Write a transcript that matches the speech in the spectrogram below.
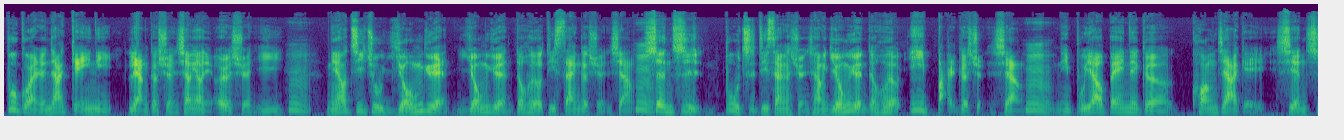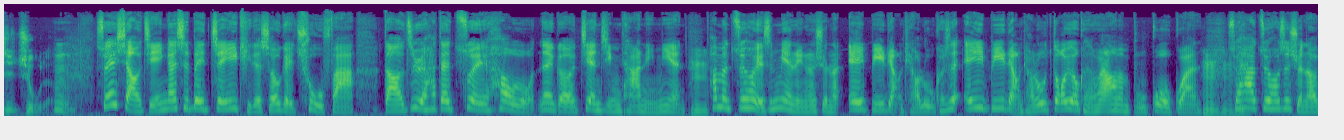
不管人家给你两个选项，要你二选一，嗯你要记住，永远永远都会有第三个选项，嗯甚至不止第三个选项，永远都会有一百个选项。嗯你不要被那个框架给限制住了。嗯，所以小杰应该是被这一题的时候给触发，导致于他在最后那个剑金塔里面，嗯他们最后也是面临了选了 A、B 两条路，可是 A、B 两条路都有可能会让他们不过关，嗯嗯所以他最后是选了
